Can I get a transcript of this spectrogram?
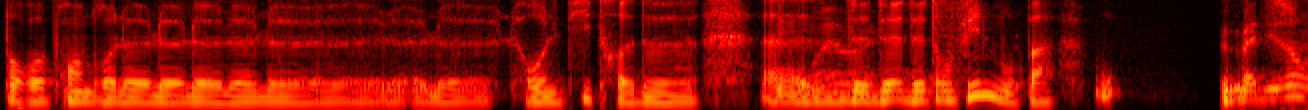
pour reprendre le, le, le, le, le- le- le rôle titre de, euh, Ouais, de, ouais. de- de ton film ou pas? Bah disons,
